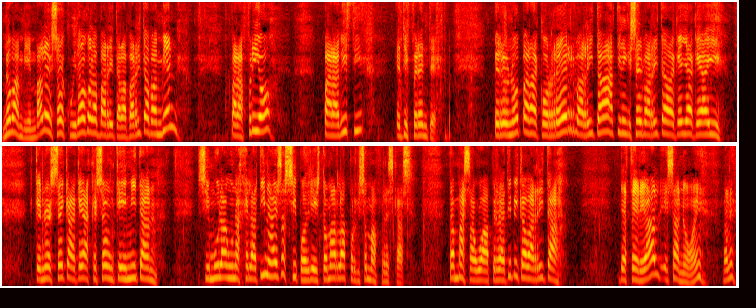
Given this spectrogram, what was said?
no van bien, ¿vale? Eso es cuidado con las barritas. Las barritas van bien para frío, para bici, es diferente. Pero no para correr, barrita, tiene que ser barrita aquella que hay, que no es seca, aquellas que son, que imitan, simulan una gelatina, esas sí podríais tomarlas porque son más frescas. Están más agua, pero la típica barrita de cereal, esa no, ¿eh? ¿Vale?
